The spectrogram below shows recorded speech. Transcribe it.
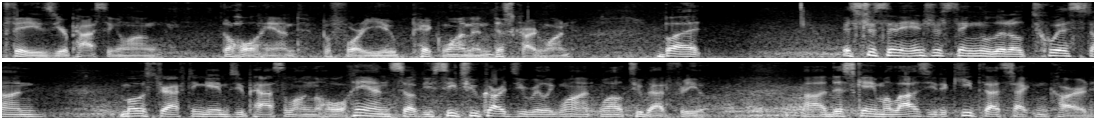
phase, you're passing along the whole hand before you pick one and discard one. But it's just an interesting little twist on most drafting games you pass along the whole hand. So if you see two cards you really want, well, too bad for you. Uh, this game allows you to keep that second card,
